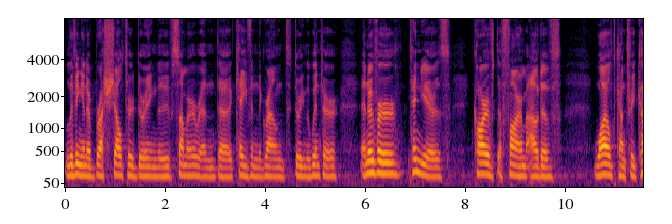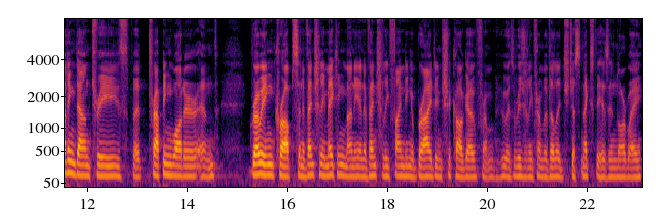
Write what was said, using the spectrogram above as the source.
living in a brush shelter during the summer and a cave in the ground during the winter. And over 10 years, carved a farm out of wild country, cutting down trees, but trapping water and growing crops and eventually making money and eventually finding a bride in Chicago from who was originally from a village just next to his in Norway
